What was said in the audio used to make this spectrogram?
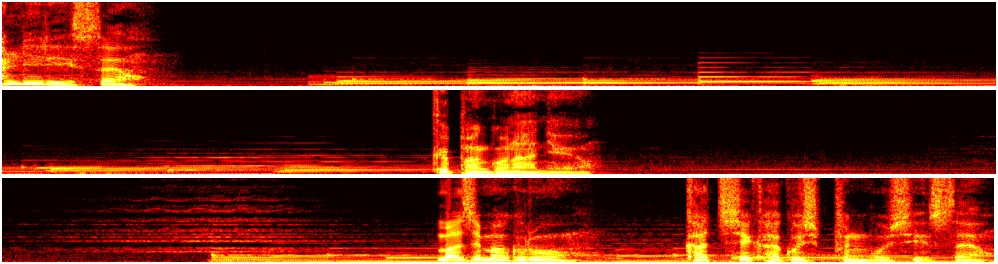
할 일이 있어요. 급한 건 아니에요. 마지막으로 같이 가고 싶은 곳이 있어요.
